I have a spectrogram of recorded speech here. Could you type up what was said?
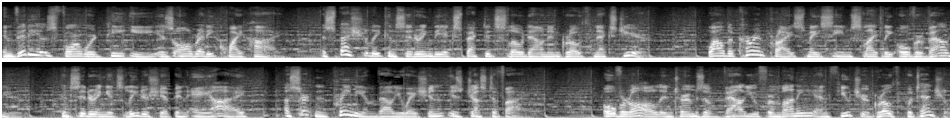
NVIDIA's forward PE is already quite high, especially considering the expected slowdown in growth next year. While the current price may seem slightly overvalued, considering its leadership in AI, a certain premium valuation is justified. Overall, in terms of value for money and future growth potential,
